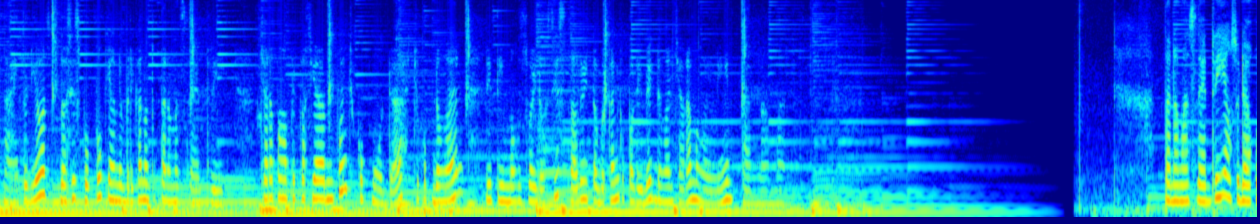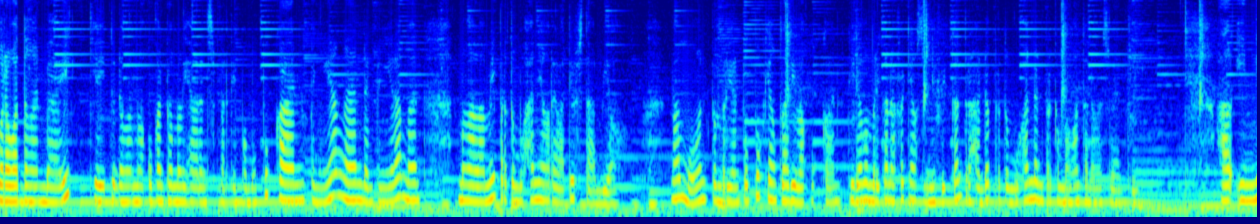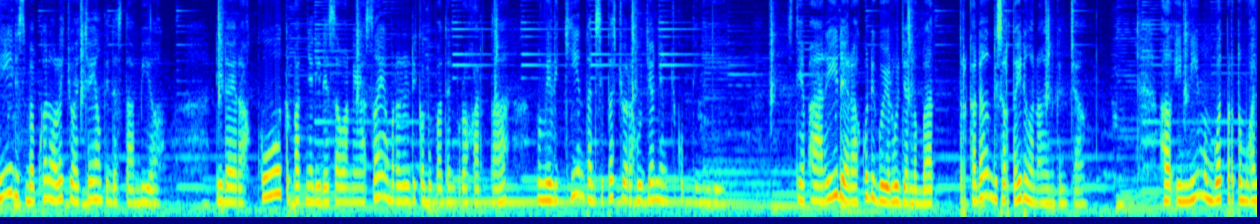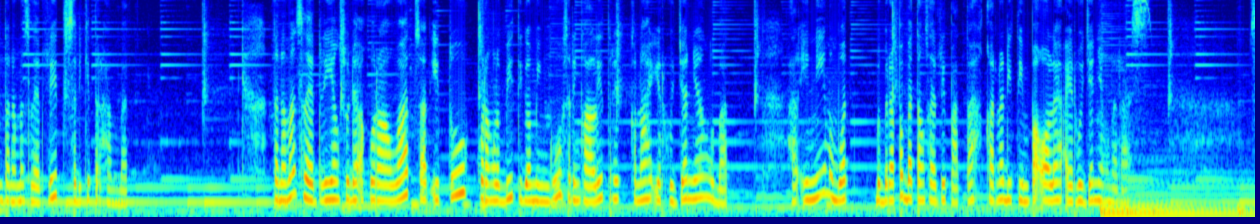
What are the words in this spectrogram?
Nah, itu dia dosis pupuk yang diberikan untuk tanaman seledri. Cara pengaplikasian pun cukup mudah, cukup dengan ditimbang sesuai dosis lalu ditaburkan ke polybag dengan cara mengelilingi tanaman. Tanaman seledri yang sudah aku rawat dengan baik, yaitu dengan melakukan pemeliharaan seperti pemupukan, penyiangan, dan penyiraman, mengalami pertumbuhan yang relatif stabil. Namun, pemberian pupuk yang telah dilakukan tidak memberikan efek yang signifikan terhadap pertumbuhan dan perkembangan tanaman seledri. Hal ini disebabkan oleh cuaca yang tidak stabil. Di daerahku, tepatnya di Desa Wanayasa yang berada di Kabupaten Purwakarta, memiliki intensitas curah hujan yang cukup tinggi. Setiap hari daerahku diguyur hujan lebat, terkadang disertai dengan angin kencang. Hal ini membuat pertumbuhan tanaman seledri sedikit terhambat. Tanaman seledri yang sudah aku rawat saat itu kurang lebih tiga minggu sering kali terkena air hujan yang lebat. Hal ini membuat beberapa batang seledri patah karena ditimpa oleh air hujan yang deras.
